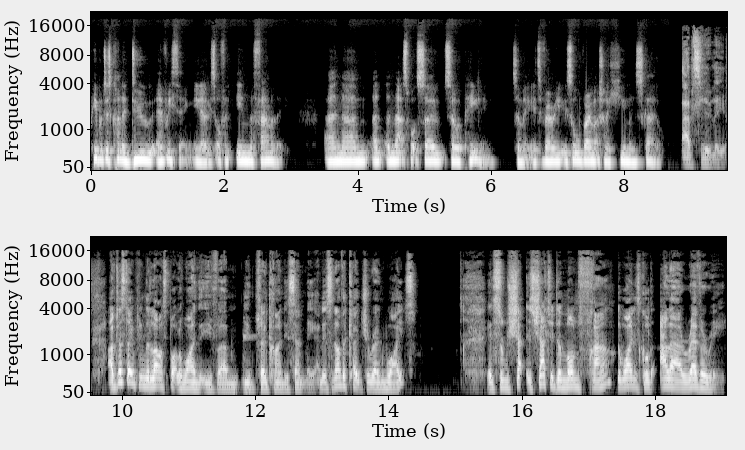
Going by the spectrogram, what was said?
people just kind of do everything. You know, it's often in the family, and um, and and that's what's so so appealing to me. It's very, it's all very much on a human scale. Absolutely. I'm just opening the last bottle of wine that you've um, you've so kindly sent me, and it's another Côtes du Rhône White. It's from Ch- Chateau de Montfrin. The wine is called A la Reverie.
